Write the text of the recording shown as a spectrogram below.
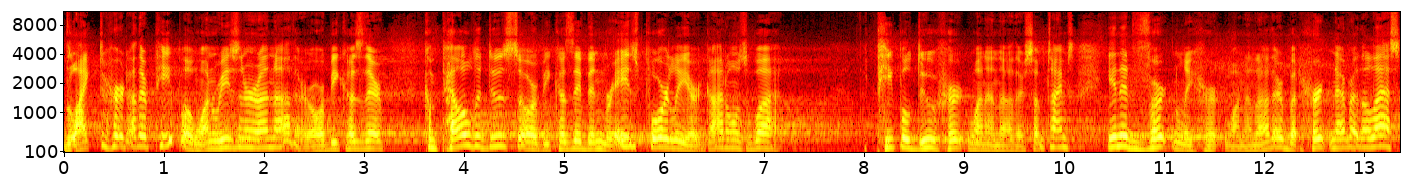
like to hurt other people, one reason or another, or because they're compelled to do so or because they've been raised poorly or God knows what. People do hurt one another, sometimes inadvertently hurt one another, but hurt nevertheless.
